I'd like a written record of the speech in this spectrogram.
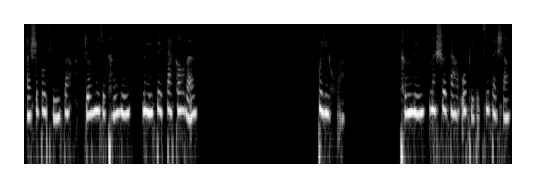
而是不停的揉捏着藤林那一对大睾丸。不一会儿，藤林那硕大无比的鸡巴上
